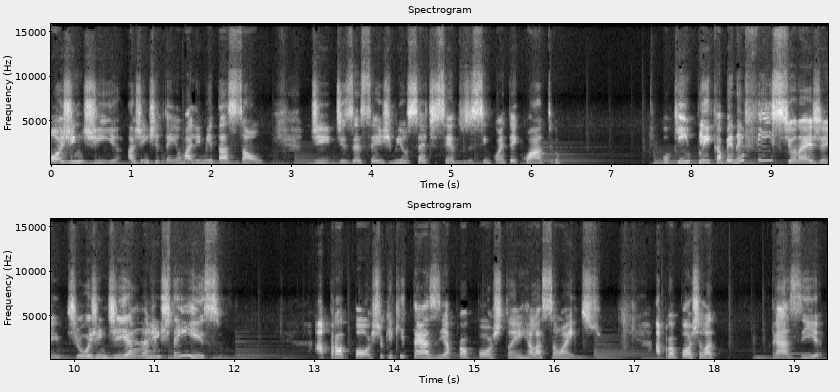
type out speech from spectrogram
Hoje em dia, a gente tem uma limitação de 16.754, o que implica benefício, né, gente? Hoje em dia, a gente tem isso. A proposta, o que, que trazia a proposta em relação a isso? A proposta ela trazia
